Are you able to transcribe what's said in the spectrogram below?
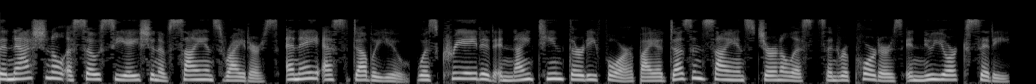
The National Association of Science Writers NASW was created in 1934 by a dozen science journalists and reporters in New York City.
